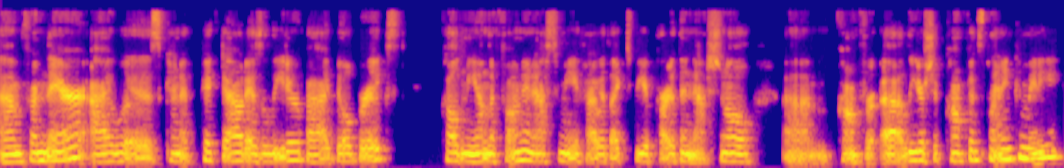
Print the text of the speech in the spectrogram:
Um, from there, I was kind of picked out as a leader by Bill Briggs, called me on the phone and asked me if I would like to be a part of the National um, Confer- uh, Leadership Conference Planning Committee,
